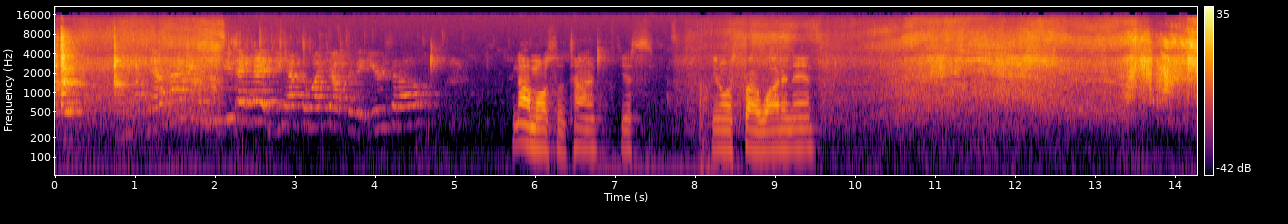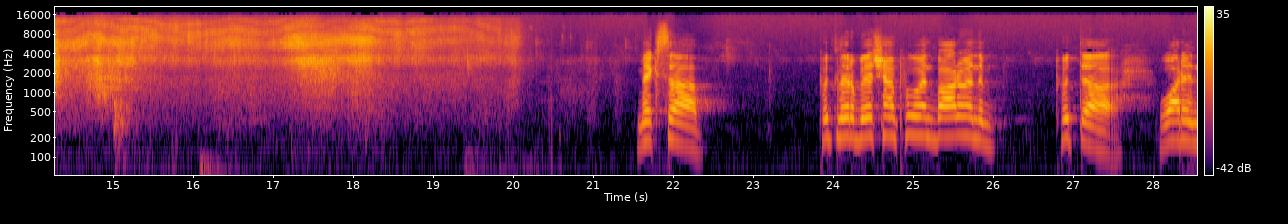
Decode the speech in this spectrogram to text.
Now, Jaimie, when you do the head, do you have to watch out for the ears at all? Not most of the time. Just, you know, start watering in. Mix, uh, put a little bit shampoo in the bottle and then put the water in,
